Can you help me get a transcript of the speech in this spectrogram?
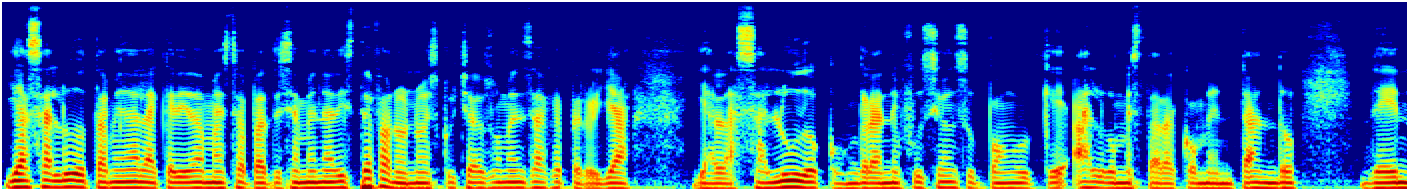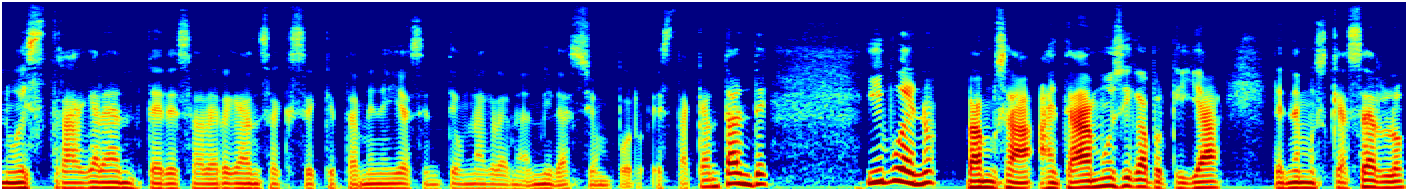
Ya saludo también a la querida maestra Patricia Menadi Stefano, no he escuchado su mensaje, pero ya, ya la saludo con gran efusión. Supongo que algo me estará comentando de nuestra gran Teresa Berganza, que sé que también ella sentía una gran admiración por esta cantante. Y bueno, vamos a entrar a música porque ya tenemos que hacerlo.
